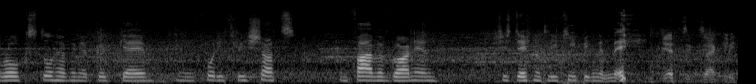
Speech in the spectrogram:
Rourke still having a good game. I mean, 43 shots and five have gone in. She's definitely keeping them there. Yes, exactly.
